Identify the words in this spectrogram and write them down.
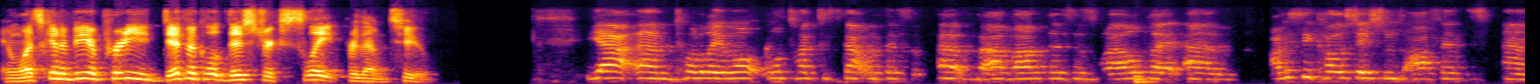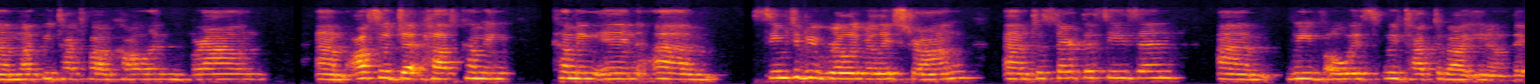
and what's going to be a pretty difficult district slate for them, too. Yeah, um, totally. We'll, we'll talk to Scott with this uh, about this as well. But um, obviously, College Station's offense, um, like we talked about, Collins Brown, um, also Jet Huff coming coming in, um, seem to be really really strong um, to start the season. Um, we've always we talked about you know they,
